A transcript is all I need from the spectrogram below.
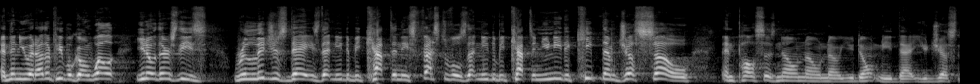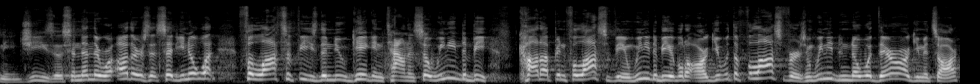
And then you had other people going, well, you know, there's these religious days that need to be kept and these festivals that need to be kept, and you need to keep them just so. And Paul says, no, no, no, you don't need that. You just need Jesus. And then there were others that said, you know what? Philosophy is the new gig in town. And so we need to be caught up in philosophy and we need to be able to argue with the philosophers and we need to know what their arguments are.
